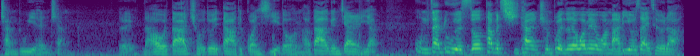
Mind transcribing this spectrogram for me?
强度也很强，对，然后大家球队大家的关系也都很好，大家跟家人一样。我们在录的时候，他们其他人全部人都在外面玩马里奥赛车啦。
